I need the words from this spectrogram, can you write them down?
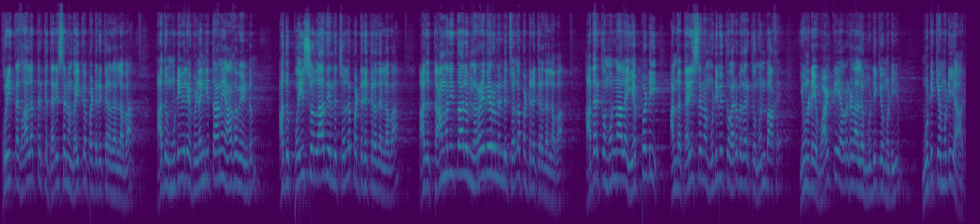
குறித்த காலத்திற்கு தரிசனம் வைக்கப்பட்டிருக்கிறது அல்லவா அது முடிவிலே விளங்கித்தானே ஆக வேண்டும். அது பொய் சொல்லாது என்று சொல்லப்பட்டிருக்கிறது அல்லவா அது தாமதித்தாலும் நிறைவேறும் என்று சொல்லப்பட்டிருக்கிறது அல்லவா அதற்கு முன்னால் எப்படி அந்த தரிசனம் முடிவுக்கு வருவதற்கு முன்பாக இவனுடைய வாழ்க்கையை அவர்களால் முடிக்க முடியும்? முடிக்க முடியாது.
